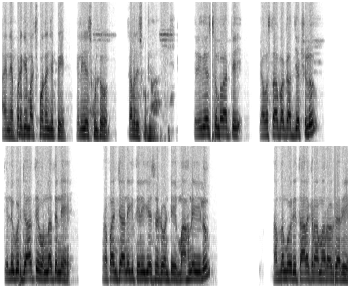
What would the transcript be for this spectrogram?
ఆయన ఎప్పటికీ మర్చిపోదని చెప్పి తెలియజేసుకుంటూ సెలవు తీసుకుంటున్నాను. తెలుగుదేశం పార్టీ వ్యవస్థాపక అధ్యక్షులు తెలుగు జాతి ఉన్నతిని ప్రపంచానికి తెలియజేసినటువంటి మహనీయులు నందమూరి తారక రామారావు గారి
